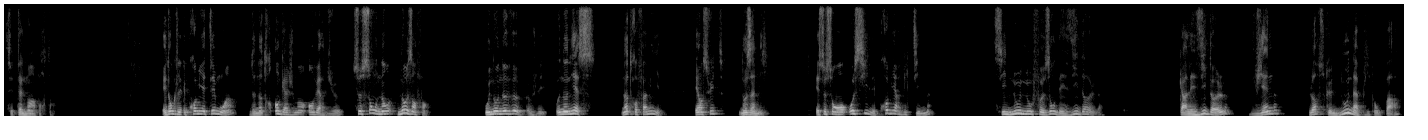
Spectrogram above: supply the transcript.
c'est tellement important. Et donc, les premiers témoins de notre engagement envers Dieu, ce sont nos, enfants, ou nos neveux, comme je dis, ou nos nièces, notre famille, et ensuite nos amis. Et ce sont aussi les premières victimes si nous nous faisons des idoles. Car les idoles viennent lorsque nous n'appliquons pas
